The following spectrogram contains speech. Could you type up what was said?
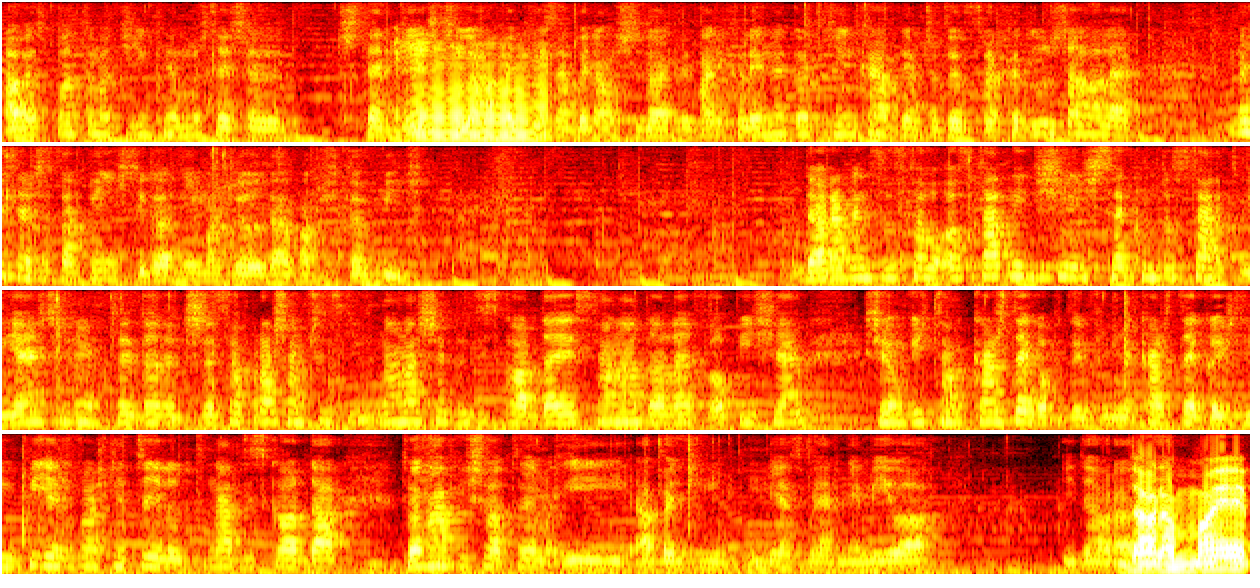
a więc po tym odcinkiem myślę, że 40 łapek i zabieram się do nagrywania kolejnego odcinka, wiem, że to jest trochę dużo, ale myślę, że za 5 tygodni może uda wam się to wbić. Dobra, więc zostało ostatnie 10 sekund do startu. Ja jeszcze chciałem tutaj dodać, że zapraszam wszystkich na naszego Discorda, jest na dole w opisie. Chciałem wbić tam każdego po tym filmie, każdego. Jeśli wbijesz właśnie tylu na Discorda, to napisz o tym i a będzie mi niezmiernie miło. I dobra. Dobra, moje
